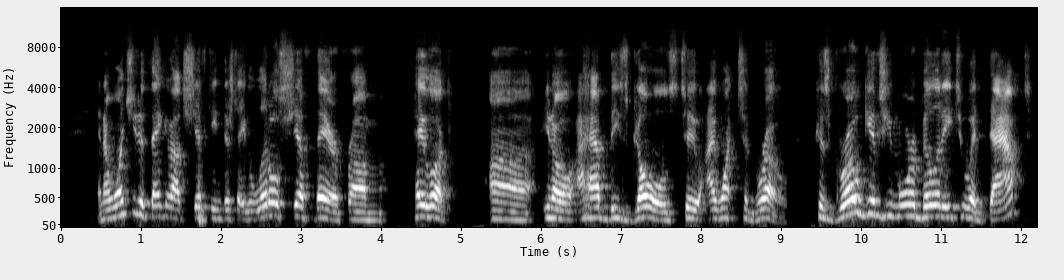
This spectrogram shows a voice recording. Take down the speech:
And I want you to think about shifting just a little shift there from, hey, look, uh, you know, I have these goals to I want to grow because grow gives you more ability to adapt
